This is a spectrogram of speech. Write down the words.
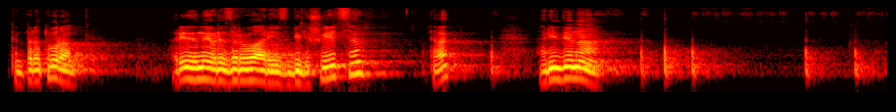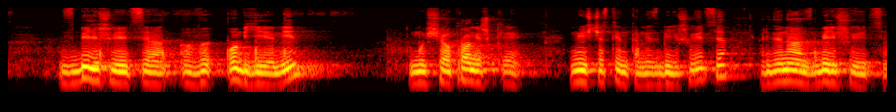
Температура рідини в резервуарі збільшується. Так? Рідина збільшується в об'ємі, тому що проміжки між частинками збільшуються. Рідина збільшується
